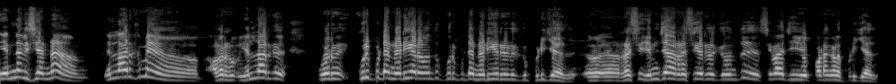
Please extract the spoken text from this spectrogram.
என்ன விஷயம்னா எல்லாருக்குமே அவர் எல்லாருக்கும் ஒரு குறிப்பிட்ட நடிகரை வந்து குறிப்பிட்ட நடிகர்களுக்கு பிடிக்காது. ரசி எம்ஜிஆர் ரசிகர்களுக்கு வந்து சிவாஜி படங்களை பிடிக்காது.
